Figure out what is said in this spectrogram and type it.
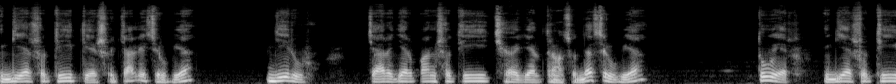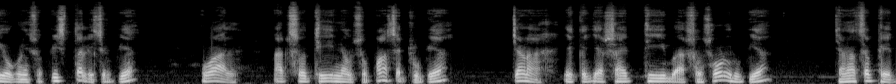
અગિયારસોથી તેરસો ચાલીસ રૂપિયા. જીરું ચાર હજાર પાંચસોથી છ હજાર ત્રણસો દસ રૂપિયા. તુવેર અગિયારસોથી ઓગણીસો પિસ્તાલીસ રૂપિયા. વાલ આઠસોથી નવસો પાસઠ રૂપિયા. ચણા એક હજાર સાઠથી બારસો સોળ રૂપિયા, ચણા સફેદ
